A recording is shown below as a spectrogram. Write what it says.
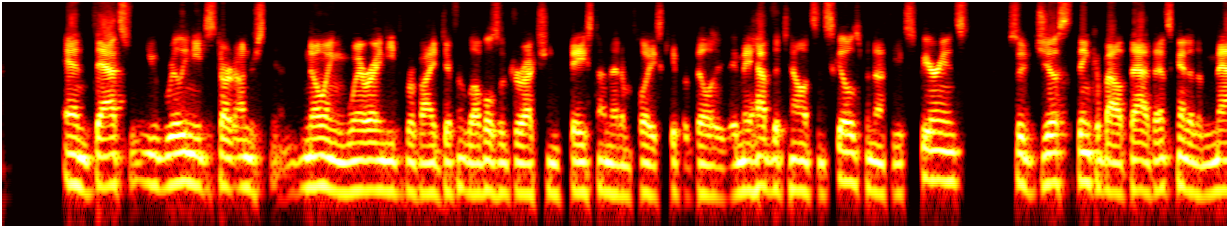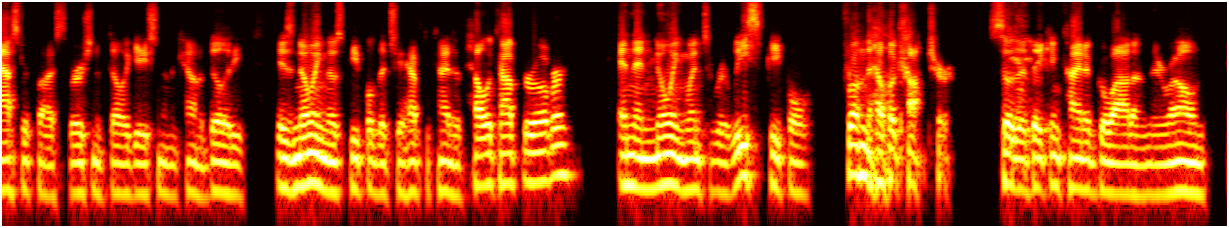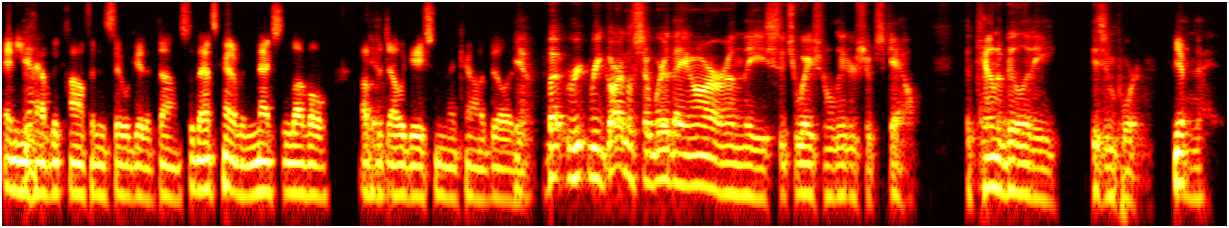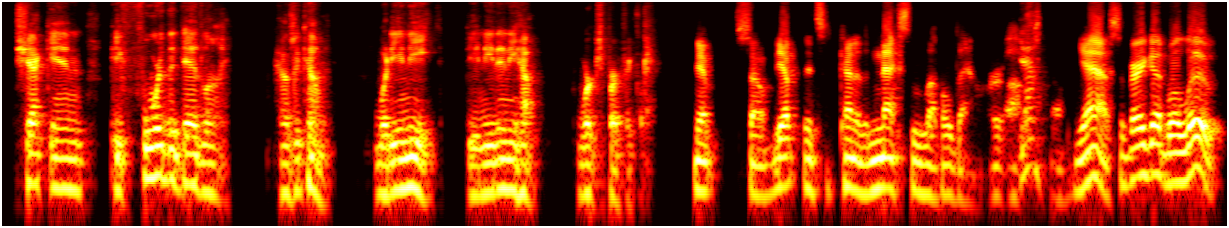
And that's you really need to start understanding, knowing where I need to provide different levels of direction based on that employee's capability. They may have the talents and skills, but not the experience. So just think about that. That's kind of the masterclass version of delegation and accountability is knowing those people that you have to kind of helicopter over and then knowing when to release people from the helicopter so yeah. that they can kind of go out on their own and you yeah. have the confidence they will get it done. So that's kind of a next level of yeah. the delegation and accountability. Yeah. But re- regardless of where they are on the situational leadership scale, accountability is important. Yep. check in before the deadline How's it coming? What do you need? Do you need any help? Works perfectly. Yep. So, yep, it's kind of the next level down or up. Yeah. So, yeah. So, very good. Well, Lou,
